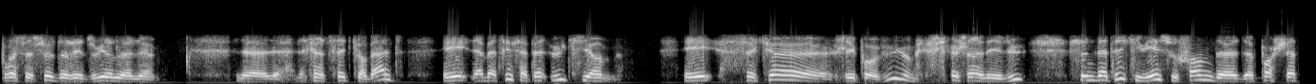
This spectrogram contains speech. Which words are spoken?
processus de réduire le, la quantité de cobalt. Et la batterie s'appelle Ultium. Et ce que je n'ai pas vu, mais ce que j'en ai lu, c'est une batterie qui vient sous forme de, pochette.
